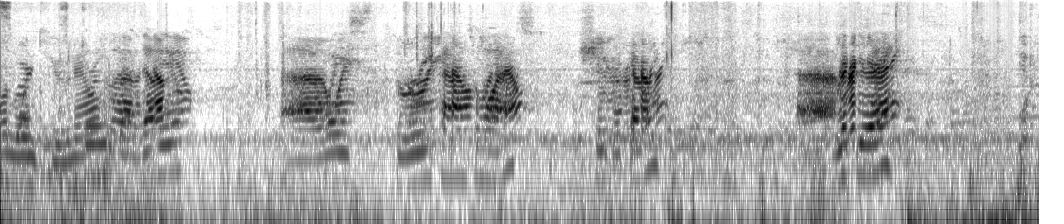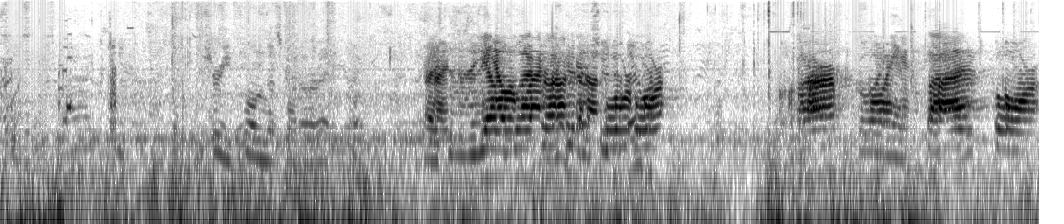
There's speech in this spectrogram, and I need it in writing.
on one two now. Uh, W, uh, weighs three pounds, one ounce. Chute recovery. Rick, you ready? I'm sure you filmed this one already, right? All right, this is a yellow black rocket on four, four. Armed, going in five, four,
